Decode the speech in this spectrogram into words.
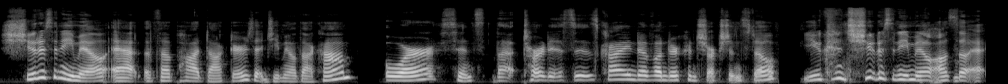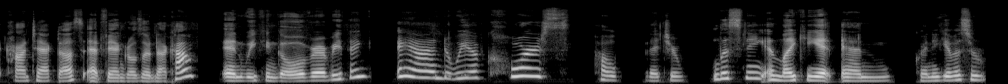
Shoot us an email at thepoddoctors at gmail.com, or since that TARDIS is kind of under construction still, you can shoot us an email also at contact us at fangirlzone.com, and we can go over everything. And we, of course, hope that you're listening and liking it and going to give us a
